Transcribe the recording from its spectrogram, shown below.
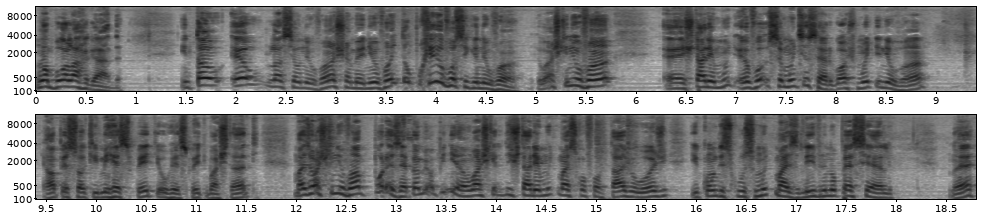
uma boa largada. Então, eu lancei o Nilvan, chamei Nilvan, então por que eu vou seguir Nilvan? Eu acho que Nilvan eh, estaria muito. Eu vou ser muito sincero, gosto muito de Nilvan. É uma pessoa que me respeita, eu respeito bastante. Mas eu acho que Nilvan, por exemplo, é a minha opinião. Eu acho que ele estaria muito mais confortável hoje e com um discurso muito mais livre no PSL. Né?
